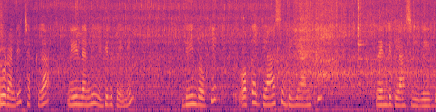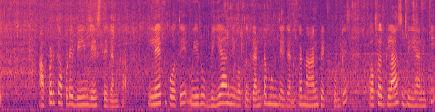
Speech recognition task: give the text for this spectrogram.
చూడండి చక్కగా నీళ్ళన్నీ ఎగిరిపోయినాయి. దీనిలోకి ఒక గ్లాసు బియ్యానికి రెండు గ్లాసులు నీళ్ళు. అప్పటికప్పుడే బియ్యం వేస్తే కనుక లేకపోతే మీరు బియ్యాన్ని ఒక గంట ముందే కనుక నానబెట్టుకుంటే ఒక గ్లాస్ బియ్యానికి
